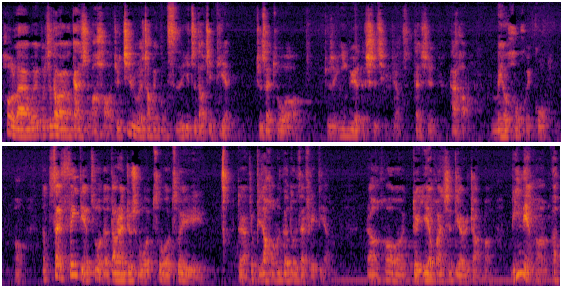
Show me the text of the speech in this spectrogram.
后来我也不知道要干什么好，就进入了唱片公司，一直到今天，就在做就是音乐的事情这样子。但是还好，没有后悔过。哦，那在飞碟做的当然就是我做最，对啊，就比较红的歌都是在飞碟了。然后对叶欢是第二张嘛，明年好像啊，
